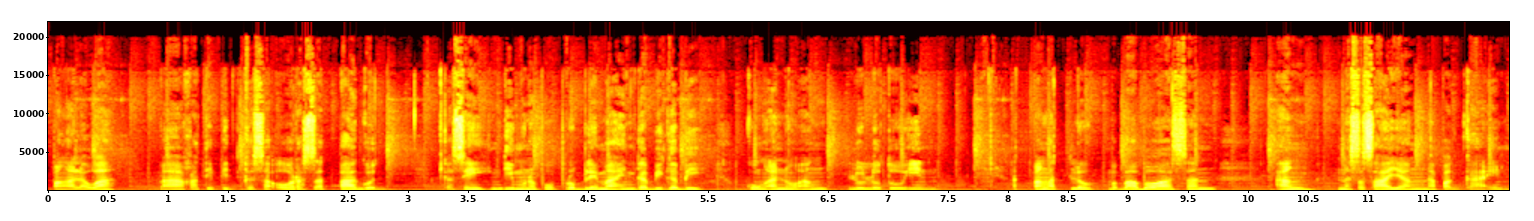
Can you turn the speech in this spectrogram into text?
Pangalawa, makakatipid ka sa oras at pagod kasi hindi mo na po problemahin gabi-gabi kung ano ang lulutuin. At pangatlo, mababawasan ang nasasayang na pagkain.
